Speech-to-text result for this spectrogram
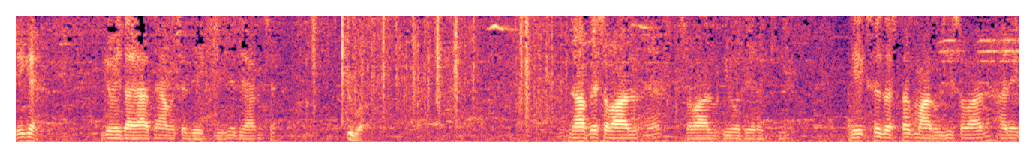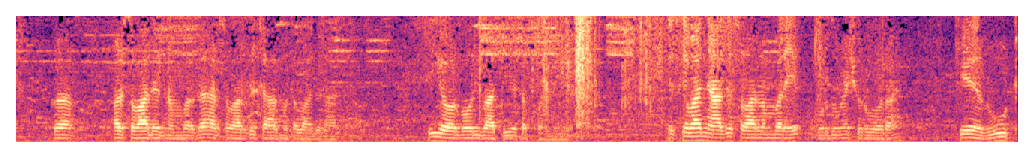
ठीक है? जो हिदायत हैं, आप उसे देख लीजिए ध्यान से। यहाँ पे सवाल है, सवाल की वो दे रखी है। एक से दस तक मारूजी सवाल है, हर एक का, हर सवाल एक नंबर का, हर सवाल के चार मुतबादलात ठीक है, और बोरी बात ये सब पढ़ लेंगे। इसके बाद यहाँ से सवाल नंबर एक उर्दू में शुरू हो रहा है कि रूट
